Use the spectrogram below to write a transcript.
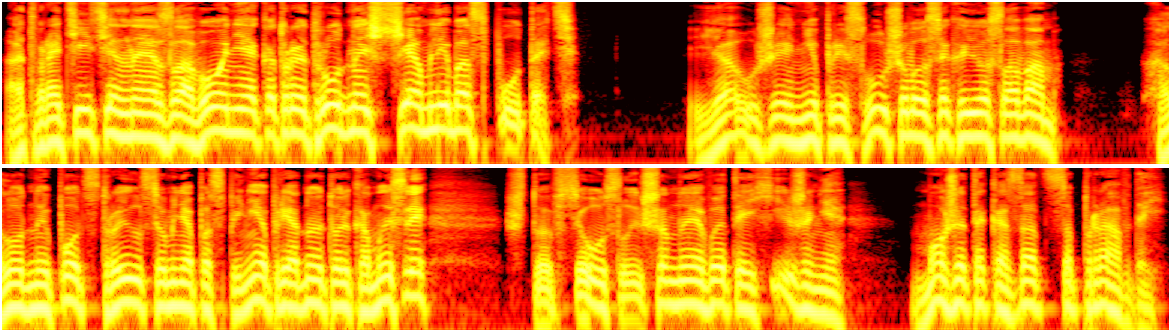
Отвратительное зловоние, которое трудно с чем-либо спутать. Я уже не прислушивался к ее словам. Холодный пот струился у меня по спине при одной только мысли, что все услышанное в этой хижине может оказаться правдой.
